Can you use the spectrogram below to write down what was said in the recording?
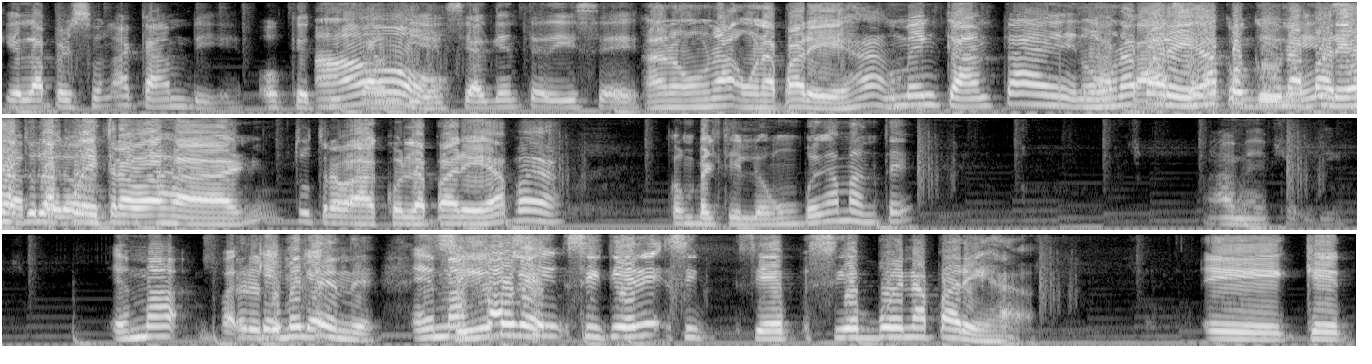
la persona cambie o que tú ah, cambies. Si alguien te dice. Ah, no, una, una pareja. Me encanta en no una pareja, porque una pareja tú la puedes trabajar. Tú trabajas con la pareja para convertirlo en un buen amante. Ah, me perdí. Es más. Pero tú me entiendes. Es más sí, fácil. si, tiene, si, si, es, si es buena pareja, eh, que,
